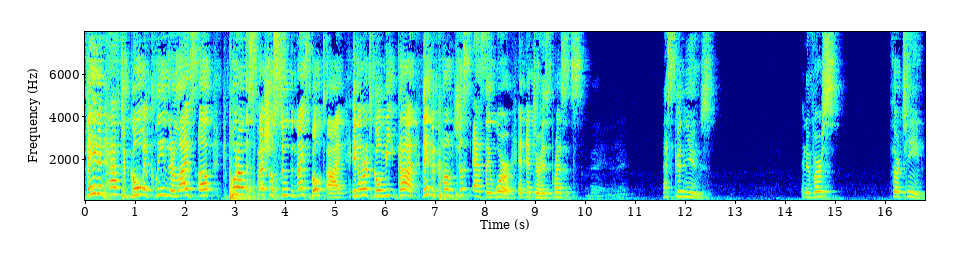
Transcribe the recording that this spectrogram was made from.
they didn't have to go and clean their lives up, put on the special suit, the nice bow tie, in order to go meet God. They could come just as they were and enter His presence. That's good news. And in verse 13, it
